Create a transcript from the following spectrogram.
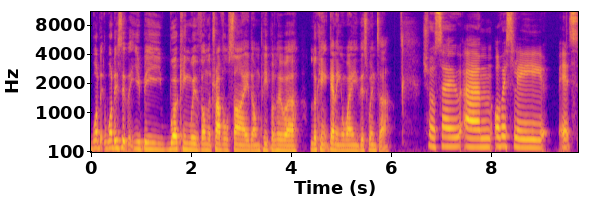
what what is it that you'd be working with on the travel side on people who are looking at getting away this winter? Sure. So um, obviously it's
